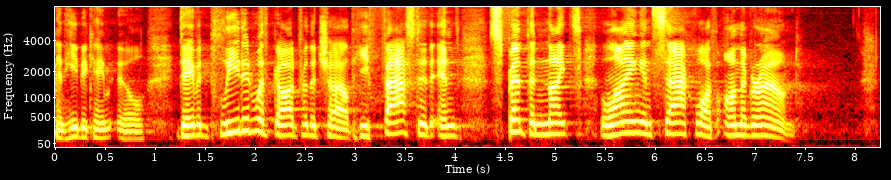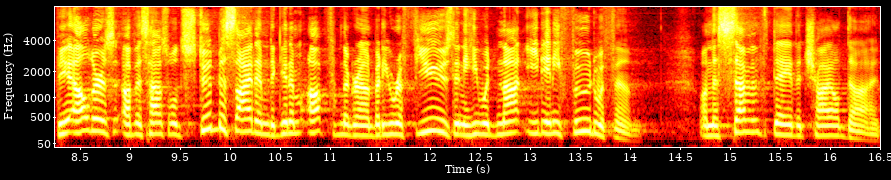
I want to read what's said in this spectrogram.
and he became ill. David pleaded with God for the child. He fasted and spent the nights lying in sackcloth on the ground. The elders of his household stood beside him to get him up from the ground, but he refused and he would not eat any food with them. On the seventh day, the child died.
